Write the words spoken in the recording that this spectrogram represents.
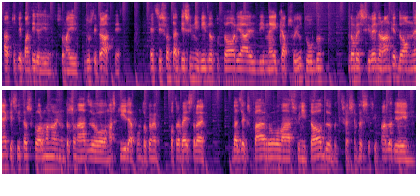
ha tutti quanti dei- insomma, i giusti tratti. E ci sono tantissimi video tutorial di make-up su YouTube dove si vedono anche donne che si trasformano in un personaggio maschile, appunto come potrebbe essere da Jack Sparrow a Sweeney Todd, perché cioè, sempre se si parla di,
